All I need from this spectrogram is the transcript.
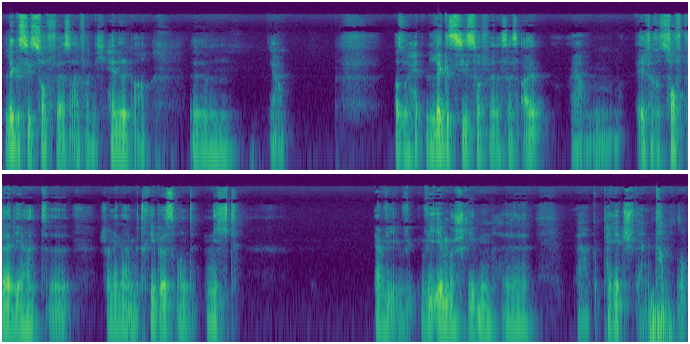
Legacy Software ist einfach nicht handelbar. Ähm, ja. Also Legacy Software, das heißt alt, ja, ältere Software, die halt äh, schon länger in Betrieb ist und nicht, ja, wie, wie, wie eben beschrieben, äh, ja, gepackaged werden kann. So.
